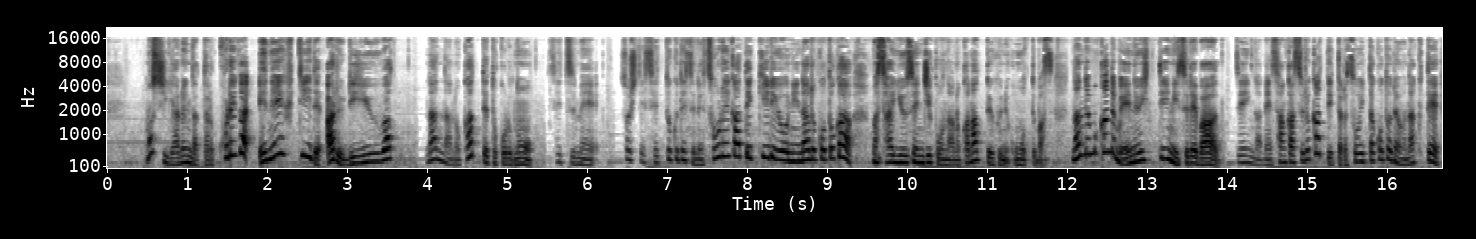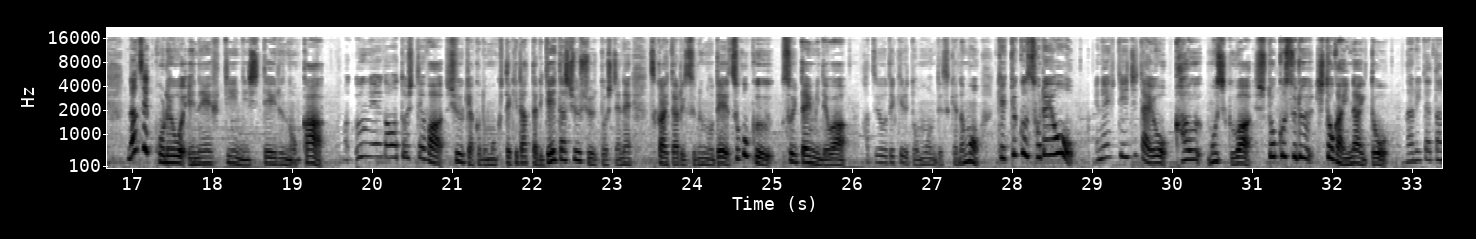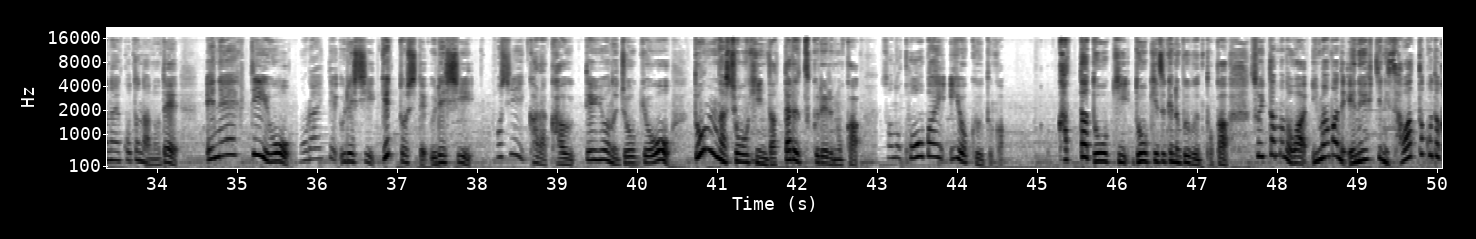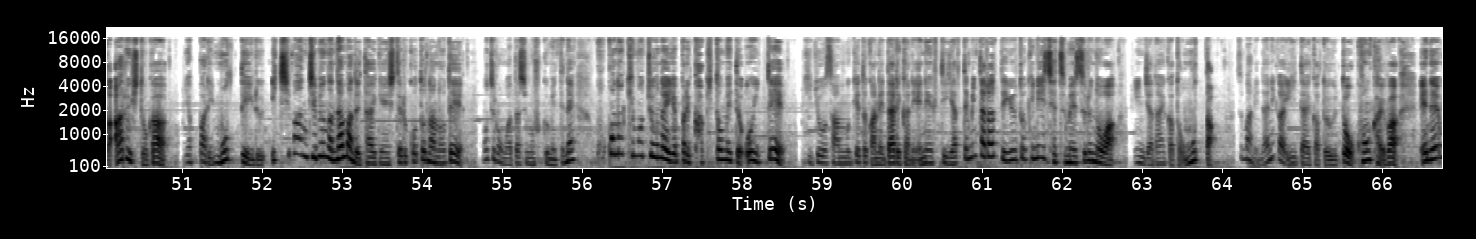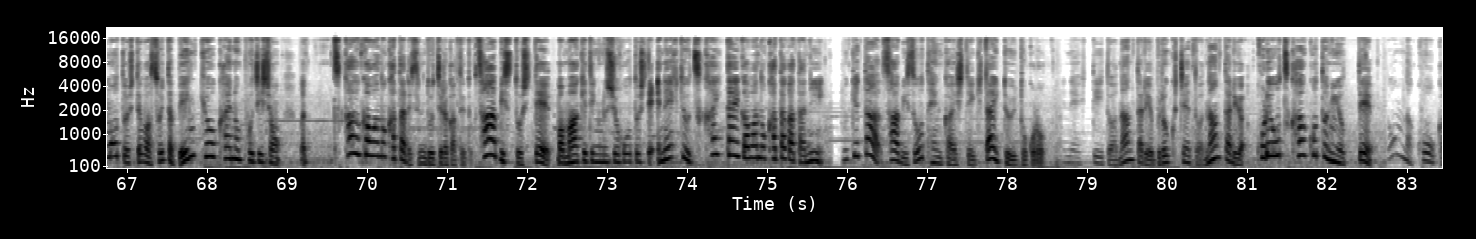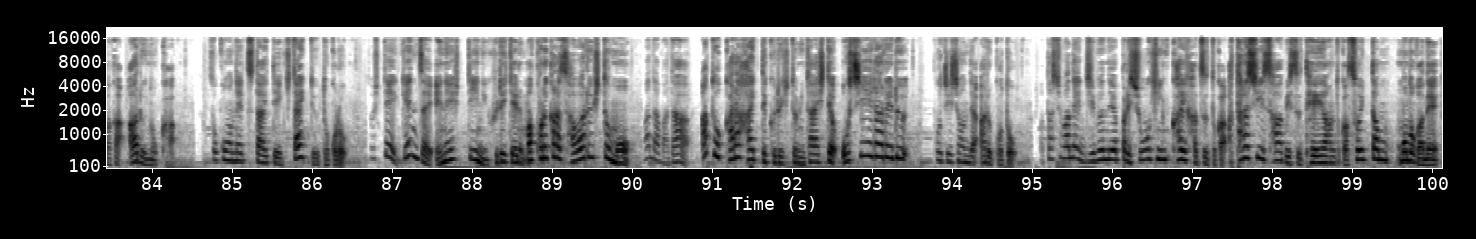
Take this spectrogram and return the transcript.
もしやるんだったらこれが NFT である理由は何なのかってところの説明そして説得ですね。それができるようになることが、まあ、最優先事項なのかなっていうふうに思ってます。何でもかんでも NFT にすれば全員がね、参加するかって言ったらそういったことではなくて、なぜこれを NFT にしているのか、運営側としては集客の目的だったりデータ収集としてね使えたりするのですごくそういった意味では活用できると思うんですけども結局それを NFT 自体を買うもしくは取得する人がいないと成り立たないことなので NFT をもらえて嬉しいゲットして嬉しい欲しいから買うっていうような状況をどんな商品だったら作れるのかその購買意欲とか買った動機、動機づけの部分とか、そういったものは今まで NFT に触ったことがある人がやっぱり持っている。一番自分が生で体験してることなので、もちろん私も含めてね、ここの気持ちをね、やっぱり書き留めておいて、企業さん向けとかね、誰かに NFT やってみたらっていう時に説明するのはいいんじゃないかと思った。つまり何が言いたいかというと、今回は NMO としてはそういった勉強会のポジション、使う側の方ですね、どちらかというと、サービスとして、まあ、マーケティングの手法として NFT を使いたい側の方々に向けたサービスを展開していきたいというところ。NFT とは何たりやブロックチェーンとは何たりや、これを使うことによってどんな効果があるのか、そこをね、伝えていきたいというところ。そして現在 NFT に触れている、まあ、これから触る人もまだまだ後から入ってくる人に対して教えられるポジションであること私はね、自分でやっぱり商品開発とか、新しいサービス提案とか、そういったものがね、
